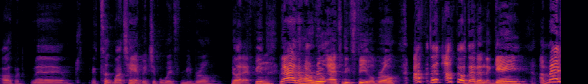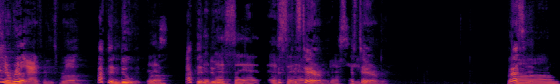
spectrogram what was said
I was like, man, it took my championship away from me, bro. You know how that feel? Mm. Now I know how real athletes feel, bro. I, I felt that in the game. Imagine real athletes, bro. I couldn't do it, bro. That's, I couldn't do it. that's it. Sad. That's it's, sad. It's terrible. That's sad. It's terrible. But that's um, it.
